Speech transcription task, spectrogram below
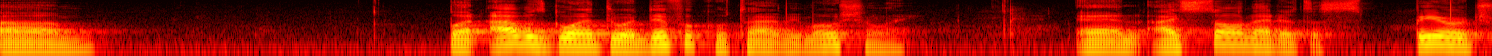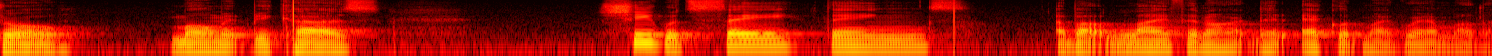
Um, but I was going through a difficult time emotionally. And I saw that as a spiritual moment because she would say things about life and art that echoed my grandmother.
